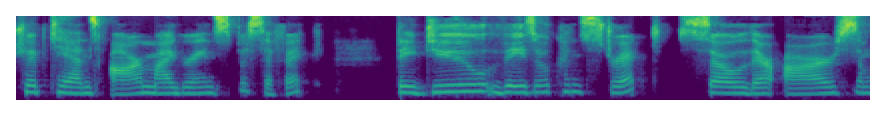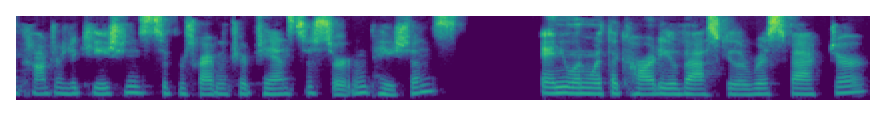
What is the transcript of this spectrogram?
Triptans are migraine specific. They do vasoconstrict. So, there are some contraindications to prescribing triptans to certain patients. Anyone with a cardiovascular risk factor.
